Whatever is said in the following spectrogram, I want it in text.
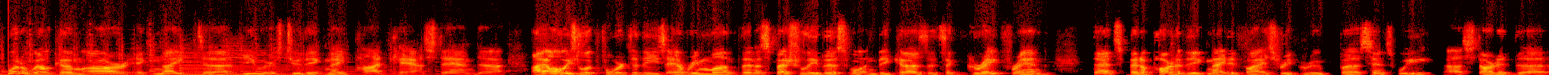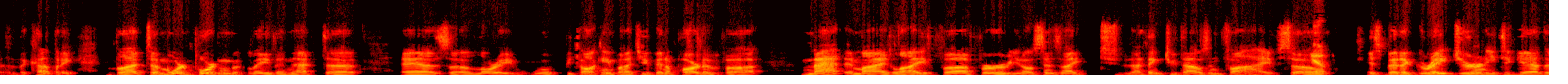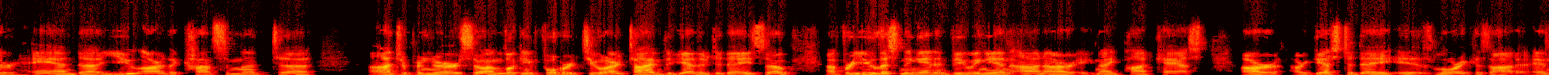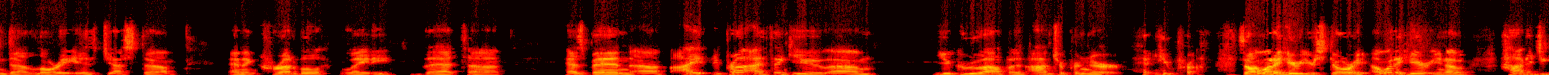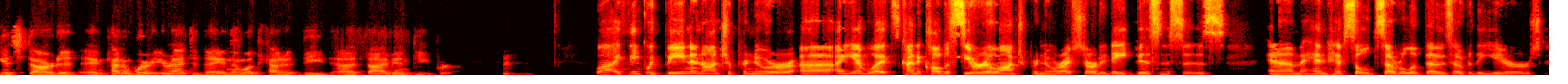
I want to welcome our Ignite uh, viewers to the Ignite podcast. And uh, I always look forward to these every month, and especially this one because it's a great friend that's been a part of the Ignite Advisory Group uh, since we uh, started the, the company. But uh, more importantly than that, uh, as uh, Lori will be talking about, you've been a part of uh, Matt and my life for, you know, since I, I think 2005. So yep. it's been a great journey together and you are the consummate entrepreneur. So I'm looking forward to our time together today. So uh, for you listening in and viewing in on our Ignite podcast, our, our guest today is Lori Cazada. And uh, Lori is just um, an incredible lady that uh, has been, uh, I, I think you, um, you grew up an entrepreneur. you so I want to hear your story. I want to hear, you know, how did you get started and kind of where you're at today? And then we'll kind of deep, uh, dive in deeper. Well, I think with being an entrepreneur, uh, I am what's kind of called a serial entrepreneur. I've started eight businesses um, and have sold several of those over the years.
